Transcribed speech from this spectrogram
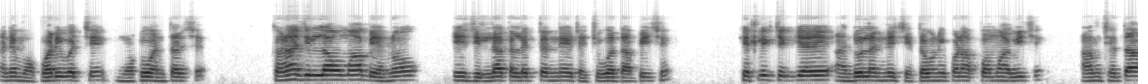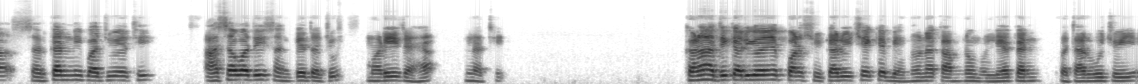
અને મોંઘવારી વચ્ચે મોટું અંતર છે. ઘણા જિલ્લાઓમાં બહેનો એ જિલ્લા કલેક્ટરને રજૂઆત આપી છે. કેટલીક જગ્યાએ આંદોલનની ચેતવણી પણ આપવામાં આવી છે. આમ છતાં, સરકારની બાજુએથી આશાવાદી સંકેત હજુ મળી રહ્યા નથી. ઘણા અધિકારીઓએ પણ સ્વીકાર્યું છે કે બહેનોના કામનું મૂલ્યાંકન વધારવું જોઈએ.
